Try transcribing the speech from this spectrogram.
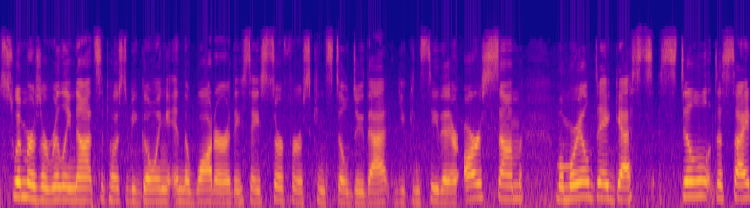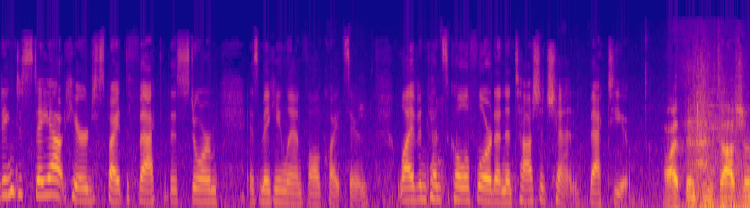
swimmers are really not supposed to be going in the water. They say surfers can still do that. You can see there are some Memorial Day guests still deciding to stay out here despite the fact that this storm is making landfall quite soon. Live in Pensacola, Florida, Natasha Chen, back to you. All right, thank you, Natasha.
